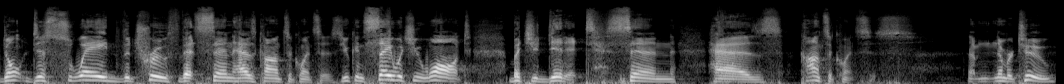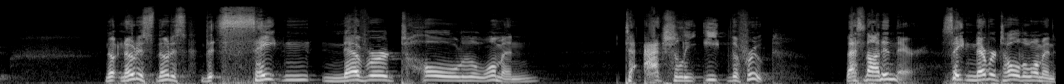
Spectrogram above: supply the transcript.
don't dissuade the truth that sin has consequences. You can say what you want, but you did it. Sin has consequences. Number two, no, notice, notice that Satan never told the woman to actually eat the fruit. That's not in there. Satan never told the woman,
